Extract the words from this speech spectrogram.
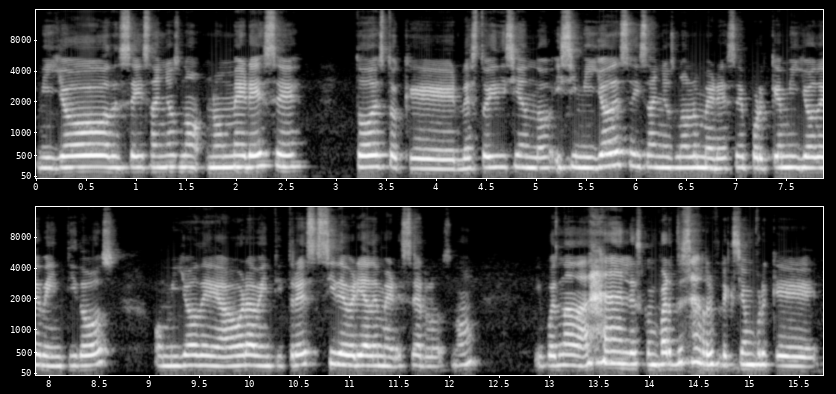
mi yo de seis años no, no merece todo esto que le estoy diciendo, y si mi yo de seis años no lo merece, ¿por qué mi yo de 22 o mi yo de ahora 23 sí debería de merecerlos, ¿no? Y pues nada, les comparto esa reflexión porque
